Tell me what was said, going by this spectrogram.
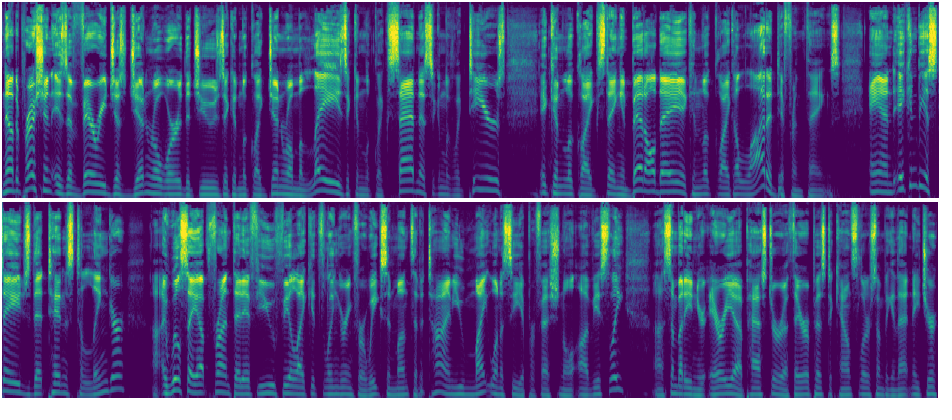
Now, depression is a very just general word that's used. It can look like general malaise. It can look like sadness. It can look like tears. It can look like staying in bed all day. It can look like a lot of different things. And it can be a stage that tends to linger. Uh, I will say up front that if you feel like it's lingering for weeks and months at a time, you might want to see a professional, obviously, uh, somebody in your area, a pastor, a therapist, a counselor, something of that nature.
